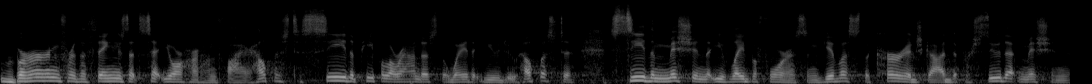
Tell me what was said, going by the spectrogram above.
burn for the things that set your heart on fire. Help us to see the people around us the way that you do. Help us to see the mission that you've laid before us and give us the courage, God, to pursue that mission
